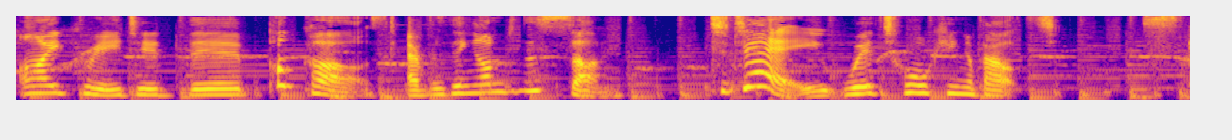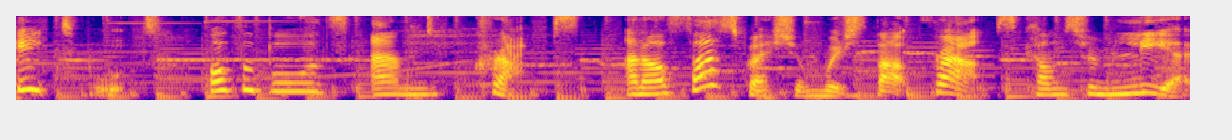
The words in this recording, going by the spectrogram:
I created the podcast, Everything Under the Sun. Today, we're talking about skateboards, hoverboards, and craps. And our first question, which is about craps, comes from Leo.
